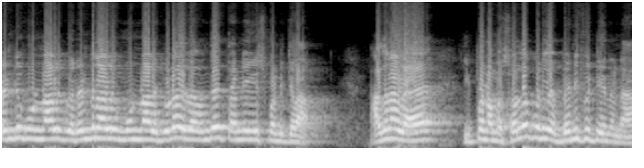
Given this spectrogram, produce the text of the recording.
ரெண்டு மூணு நாளுக்கு ரெண்டு நாளுக்கு மூணு நாளைக்கு கூட இதில் வந்து தண்ணி யூஸ் பண்ணிக்கலாம். அதனால் இப்போ நம்ம சொல்லக்கூடிய பெனிஃபிட் என்னென்னா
